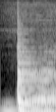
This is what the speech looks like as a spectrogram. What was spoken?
you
